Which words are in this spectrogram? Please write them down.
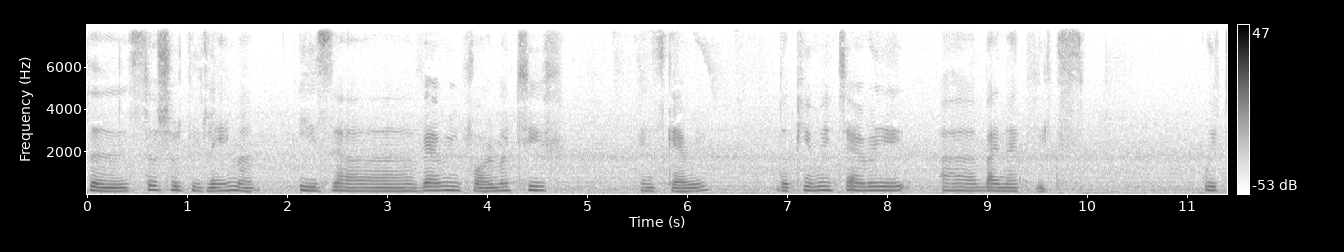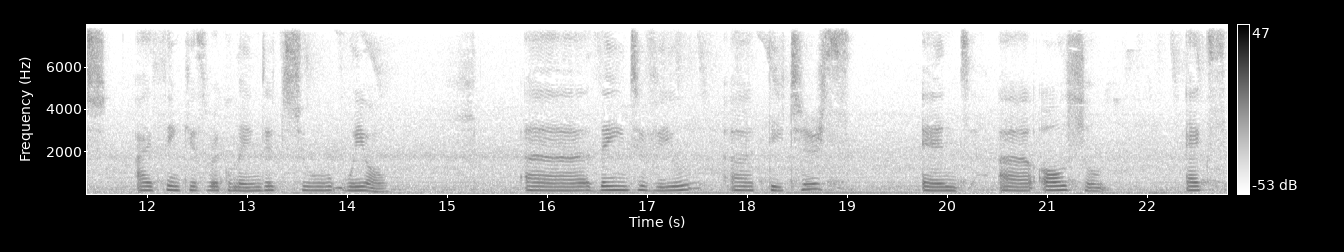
The Social Dilemma is a very informative and scary documentary uh, by Netflix, which I think is recommended to we all. Uh, they interview uh, teachers and uh, also ex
